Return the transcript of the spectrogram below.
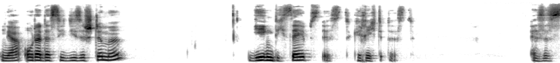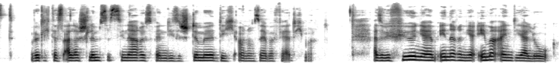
ja, oder dass sie diese Stimme gegen dich selbst ist, gerichtet ist. Es ist wirklich das allerschlimmste Szenario, wenn diese Stimme dich auch noch selber fertig macht. Also wir führen ja im Inneren ja immer einen Dialog.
